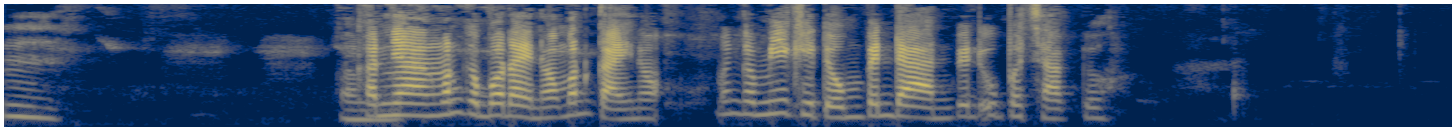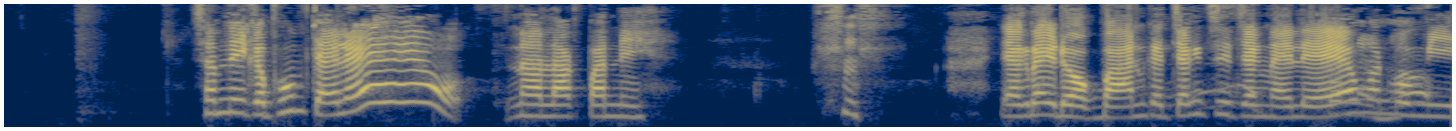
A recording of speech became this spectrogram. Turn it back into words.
อืมอัคันยางมันก็บ่ได้เนาะมันไก่เนาะ มันก็มีขี้ตุมเป็นด่านเป็นอุปสรรคอยู่สำนีก็ภูมิใจแล้ว น่ารักปานนี้อยากได้ดอกบานกันจังสิจังไหนแล้ว มันบ่มี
